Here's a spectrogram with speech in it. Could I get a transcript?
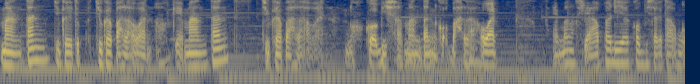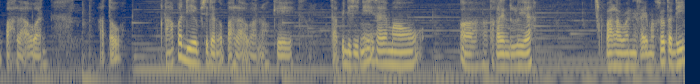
mantan juga itu juga pahlawan oke? Okay, mantan juga pahlawan. Loh, kok bisa mantan kok pahlawan emang siapa dia? Kok bisa kita anggap pahlawan? Atau kenapa dia bisa dianggap pahlawan? Oke. Tapi di sini saya mau uh, tekanin dulu ya. Pahlawan yang saya maksud tadi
